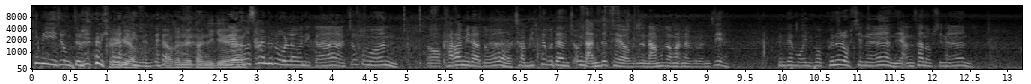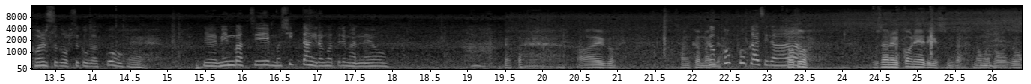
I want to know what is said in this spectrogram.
힘이 좀 드는 경향이 그러게요. 있는데요. 여름에 그래도 다니기에는 산으로 올라오니까 조금은 어, 바람이라도 저 밑에보다는 좀 난 듯해요. 근데 나무가 많아 그런지. 근데 뭐 이거 그늘 없이는 양산 없이는 걸을 수가 없을 것 같고. 예, 예 민박집 뭐 식당 이런 것들이 많네요. 아이고 그 잠깐만요. 폭포까지가 저도 우산을 꺼내야 되겠습니다. 너무 더워서.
